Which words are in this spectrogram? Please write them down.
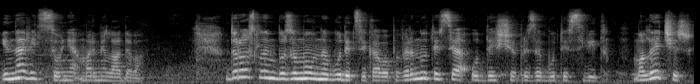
і навіть Соня Мармеладова. Дорослим, безумовно, буде цікаво повернутися у дещо призабутий світ. Малечі ж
